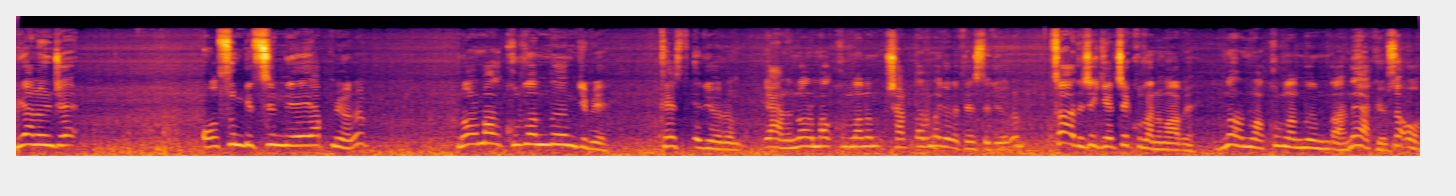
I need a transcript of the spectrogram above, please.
bir an önce olsun bitsin diye yapmıyorum. Normal kullandığım gibi test ediyorum. Yani normal kullanım şartlarına göre test ediyorum. Sadece gerçek kullanım abi. Normal kullandığımda ne yakıyorsa o.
